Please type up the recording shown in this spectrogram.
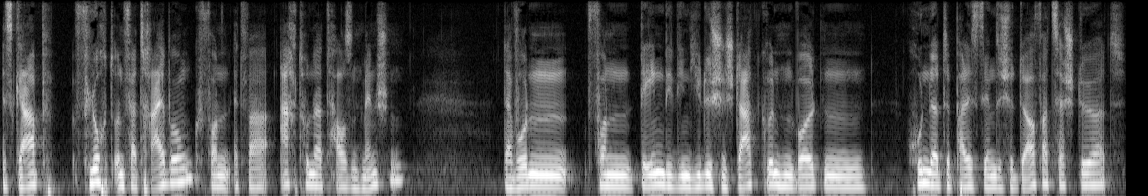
Es gab Flucht und Vertreibung von etwa 800.000 Menschen. Da wurden von denen, die den jüdischen Staat gründen wollten, hunderte palästinensische Dörfer zerstört.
